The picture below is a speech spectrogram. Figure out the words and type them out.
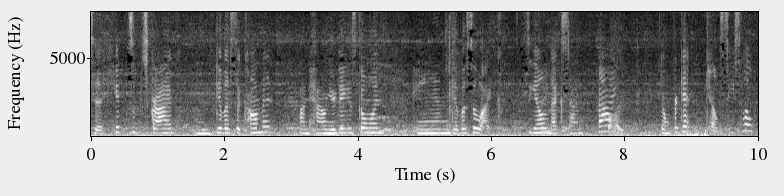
to hit subscribe and give us a comment on how your day is going and give us a like. See y'all next time. Bye. Bye. Don't forget Kellsie's Hope.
